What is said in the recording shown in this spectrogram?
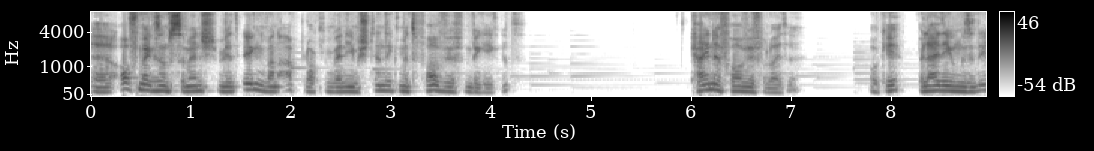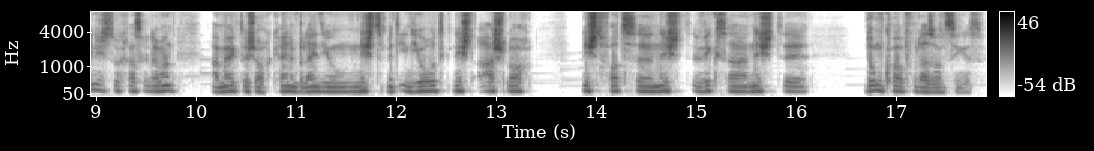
äh, aufmerksamste Mensch wird irgendwann abblocken, wenn ihm ständig mit Vorwürfen begegnet. Keine Vorwürfe, Leute. Okay? Beleidigungen sind eh nicht so krass relevant, aber merkt euch auch keine Beleidigungen. Nichts mit Idiot, nicht Arschloch, nicht Fotze, nicht Wichser, nicht äh, Dummkopf oder sonstiges.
